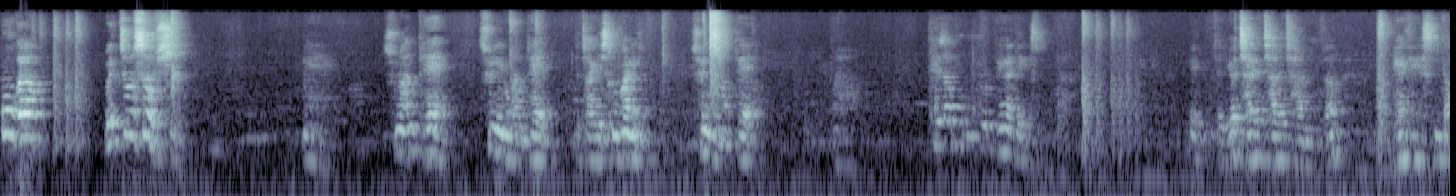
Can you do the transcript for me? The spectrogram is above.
우가 어쩔 수 없이 네, 순한테 순이님한테 자기 성관이죠. 순이님한테 아, 태자부를 배야 되겠습니다. 예, 여차여차 하면서 배야 되겠습니다.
